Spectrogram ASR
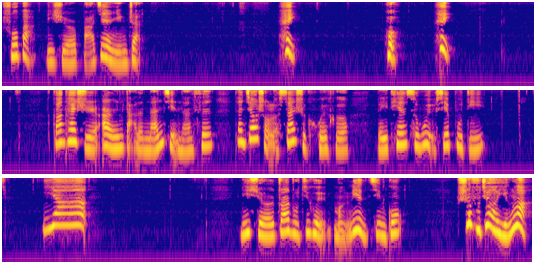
说罢，李雪儿拔剑迎战。“嘿，呵，嘿！”刚开始二人打得难解难分，但交手了三十个回合，雷天似乎有些不敌。呀！李雪儿抓住机会，猛烈的进攻，师傅就要赢了。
